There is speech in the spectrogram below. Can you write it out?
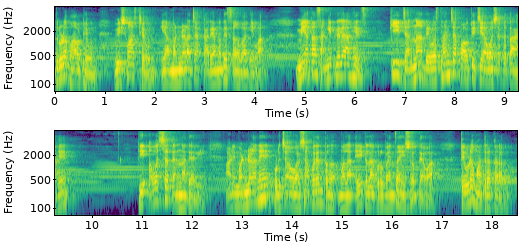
दृढ भाव ठेवून विश्वास ठेवून या मंडळाच्या कार्यामध्ये सहभागी व्हा. मी आता सांगितलेलं आहेच की ज्यांना देवस्थानच्या पावतीची आवश्यकता आहे ती अवश्य त्यांना द्यावी. आणि मंडळाने पुढच्या वर्षापर्यंत मला एक लाख रुपयांचा हिशोब द्यावा. तेवढं मात्र करावं.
